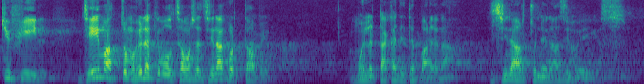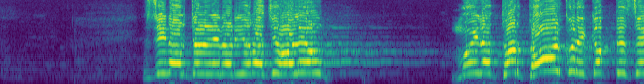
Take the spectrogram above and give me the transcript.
কিফিল যেই মাত্র মহিলাকে বলছে, আমার সাথে জিনা করতে হবে। মহিলা টাকা দিতে পারে না। জিনার জন্য রাজি হয়ে গেছে। জিনার জন্য নারীও রাজি হলেও মহিলা থর থর করে কাঁপতেছে।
